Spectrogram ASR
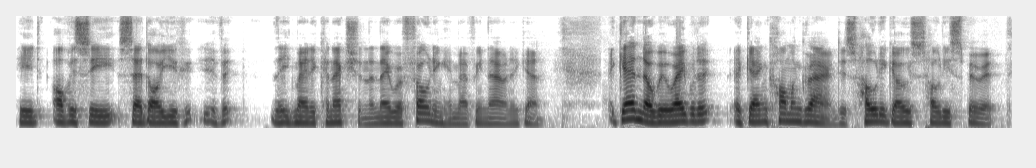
he'd obviously said, "Oh, you," if it, they'd made a connection, and they were phoning him every now and again. Again, though, we were able to again common ground is Holy Ghost, Holy Spirit.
